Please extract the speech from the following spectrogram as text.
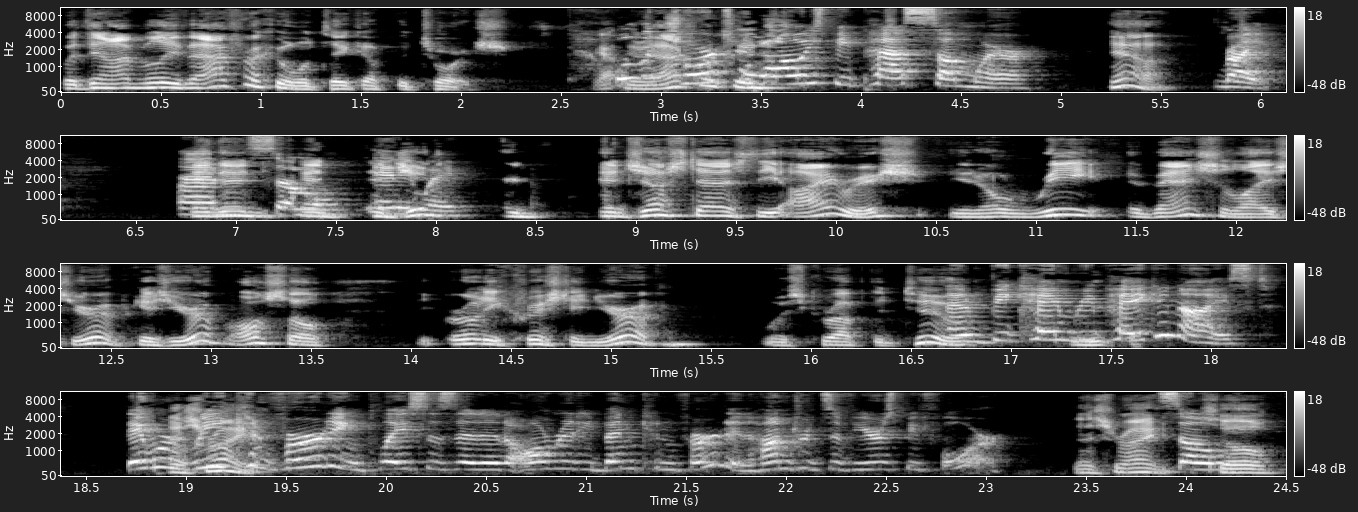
But then I believe Africa will take up the torch. Well, you know, the torch will always be passed somewhere. Yeah. Right. And, and then, so, and, anyway. Just, and just as the Irish, you know, re-evangelized Europe, because Europe also, the early Christian Europe was corrupted too, and became repaganized. They were That's reconverting right. places that had already been converted hundreds of years before. That's right. So, so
